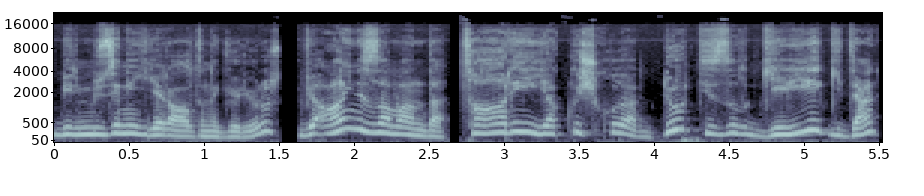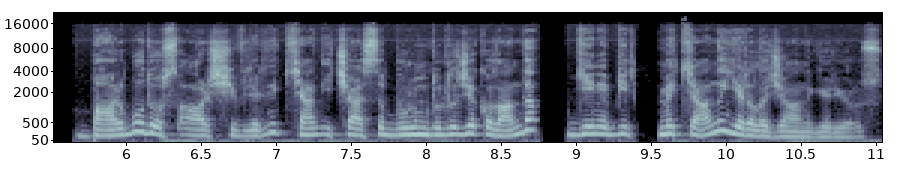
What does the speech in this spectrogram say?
bir müzenin yer aldığını görüyoruz ve aynı zamanda tarihi yaklaşık olarak 400 yıl geriye giden Barbados arşivlerini kendi içerisinde bulundurulacak olan da gene bir mekanı yer alacağını görüyoruz.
